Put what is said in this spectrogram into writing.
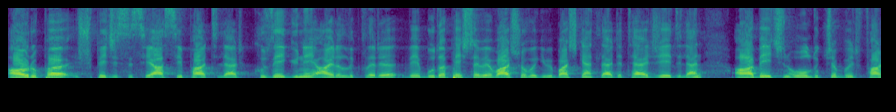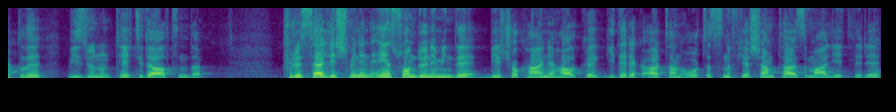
Avrupa şüphecisi siyasi partiler, kuzey-güney ayrılıkları ve Budapeşte ve Varşova gibi başkentlerde tercih edilen AB için oldukça bir farklı vizyonun tehdidi altında. Küreselleşmenin en son döneminde birçok hane halkı giderek artan orta sınıf yaşam tarzı maliyetleri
